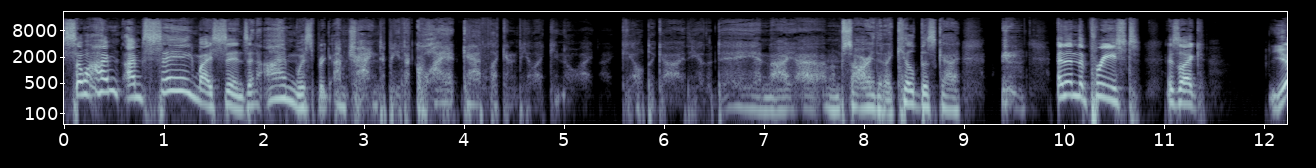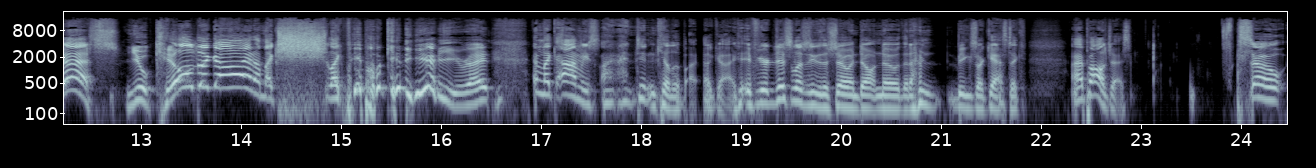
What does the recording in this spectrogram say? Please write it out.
So I'm I'm saying my sins and I'm whispering. I'm trying to be the quiet Catholic and be like, you know, I, I killed a guy the other day, and I uh, I'm sorry that I killed this guy. and then the priest is like, yes, you killed a guy. And I'm like, shh, like people can hear you, right? And like, obviously, I, I didn't kill a, a guy. If you're just listening to the show and don't know that I'm being sarcastic, I apologize. So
